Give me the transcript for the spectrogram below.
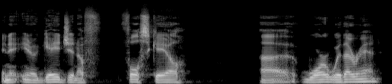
you know engage in a f- full scale uh, war with Iran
